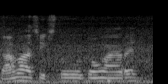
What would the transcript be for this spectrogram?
Tama, 6 to nga rin.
